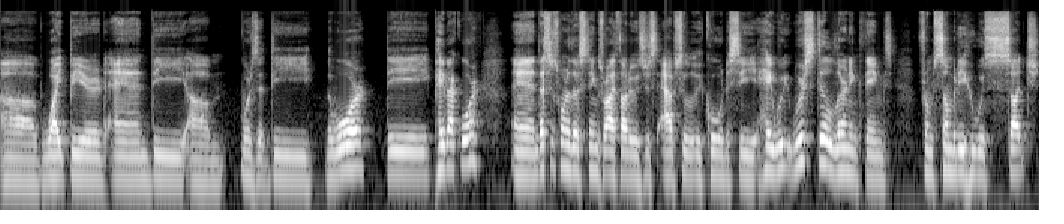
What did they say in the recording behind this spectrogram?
uh, Whitebeard and the um, what is it? The the war? The payback war? And that's just one of those things where I thought it was just absolutely cool to see hey we, we're still learning things from somebody who was such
